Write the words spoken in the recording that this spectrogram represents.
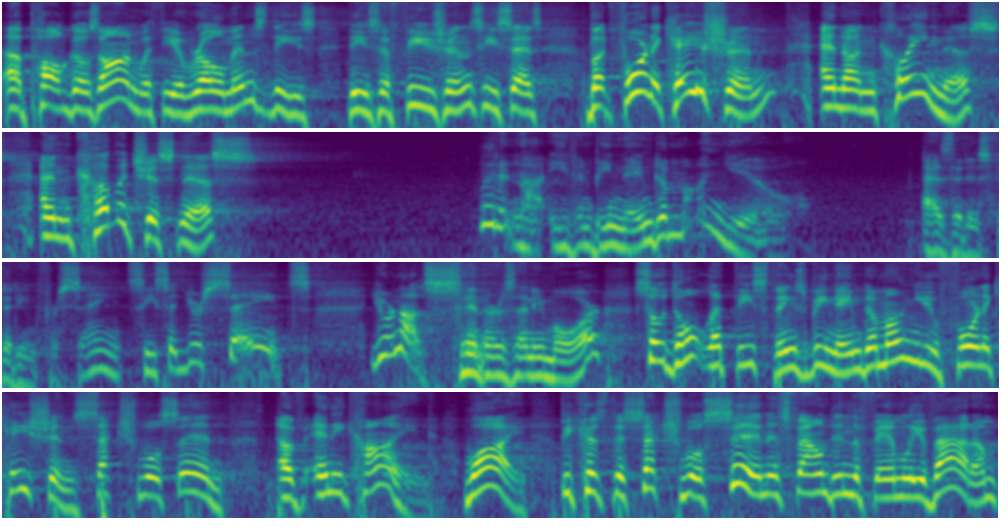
Uh, Paul goes on with the Romans, these, these Ephesians. He says, But fornication and uncleanness and covetousness, let it not even be named among you, as it is fitting for saints. He said, You're saints. You're not sinners anymore. So don't let these things be named among you fornication, sexual sin of any kind. Why? Because the sexual sin is found in the family of Adam,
